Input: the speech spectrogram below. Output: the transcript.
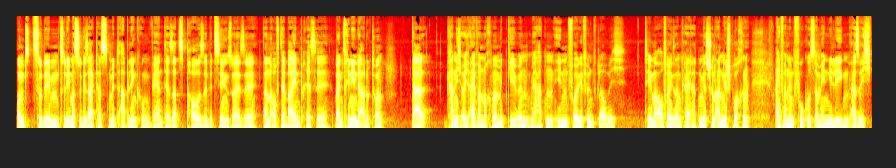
Und zu dem, zu dem, was du gesagt hast, mit Ablenkung während der Satzpause, beziehungsweise dann auf der Beinpresse beim Trainieren der Adduktoren, da kann ich euch einfach nochmal mitgeben. Wir hatten in Folge 5, glaube ich, Thema Aufmerksamkeit, hatten wir es schon angesprochen. Einfach einen Fokus am Handy legen. Also ich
